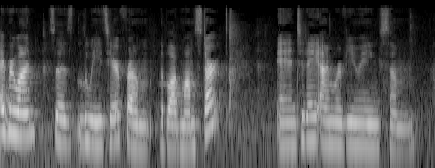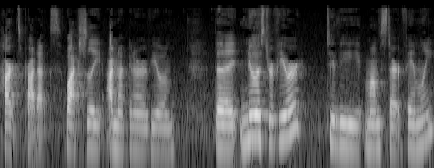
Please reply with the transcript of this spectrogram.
Hi everyone, this is Louise here from the blog Mom Start and today I'm reviewing some Hartz products. Well actually I'm not going to review them. The newest reviewer to the Mom Start family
